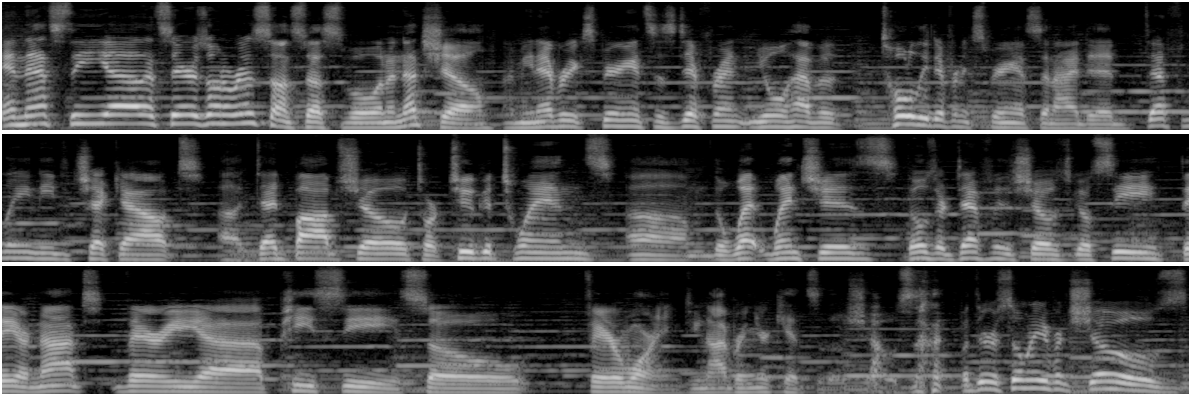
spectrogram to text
And that's the uh, that's the Arizona Renaissance Festival in a nutshell. I mean, every experience is different. You'll have a totally different experience than I did. Definitely need to check out uh, Ded Bob Show, Tortuga Twins, um, The Wet Wenches. Those are definitely the shows to go see. They are not very uh, PC, so fair warning: do not bring your kids to those shows. but there are so many different shows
